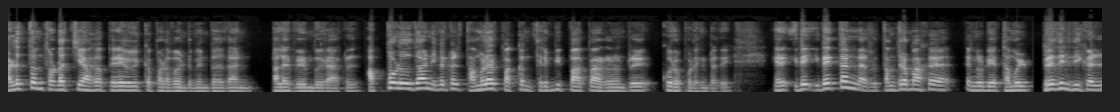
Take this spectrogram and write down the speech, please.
அழுத்தம் தொடர்ச்சியாக பிரயோகிக்கப்பட வேண்டும் என்பதுதான் பலர் விரும்புகிறார்கள். அப்பொழுதுதான் இவர்கள் தமிழர் பக்கம் திரும்பி பார்ப்பார்கள் என்று கூறப்படுகின்றது. இதை இதைத்தான் தந்திரமாக எங்களுடைய தமிழ் பிரதிநிதிகள்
